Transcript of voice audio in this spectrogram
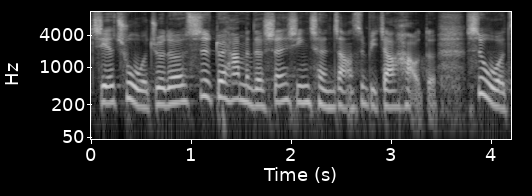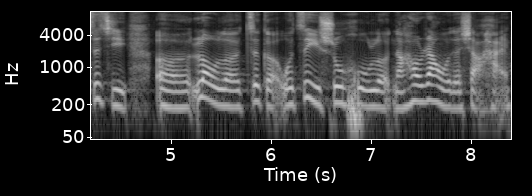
接触，我觉得是对他们的身心成长是比较好的。是我自己呃漏了这个，我自己疏忽了，然后让我的小孩。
